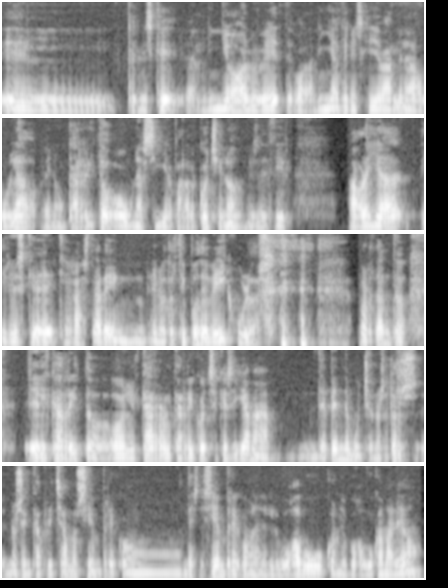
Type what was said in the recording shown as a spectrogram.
el, tenéis que, al niño, al bebé o a la niña tenéis que llevarle en algún lado, en un carrito o una silla para el coche, ¿no? Es decir, ahora ya tienes que, gastar en, otro tipo de vehículos. Por tanto, el carrito o el carro, el carricoche que se llama, depende mucho. Nosotros nos encaprichamos siempre con, desde siempre, con el bugabú, con el bugabú camaleón,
